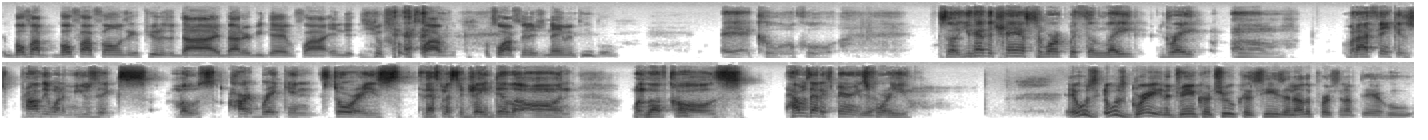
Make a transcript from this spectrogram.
both our both our phones and computers would die, battery be dead before I ended before I, before I finish naming people. Yeah, cool, cool. So you had the chance to work with the late great, um, what I think is probably one of music's most heartbreaking stories. That's Mr. Jay Dilla on When Love Calls. How was that experience yeah. for you? It was it was great and a dream come true because he's another person up there who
